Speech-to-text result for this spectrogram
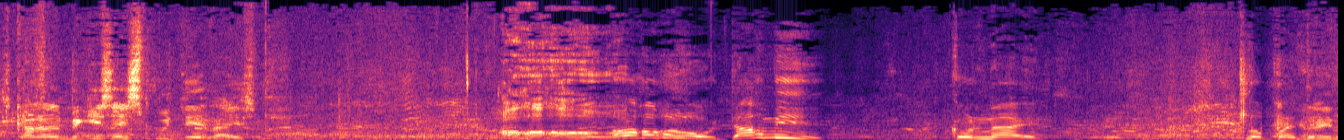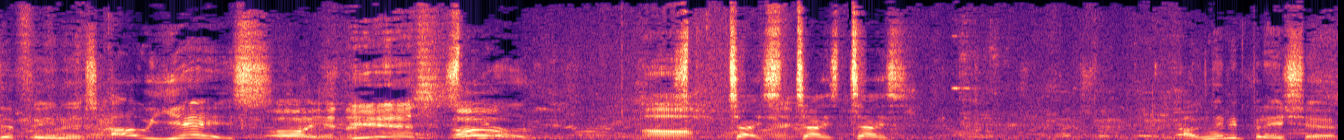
Ek kan 'n bietjie sy spoed hier wys man. Oh, oh, oh, dummy. Corneille. Klop by 3 defenders. Oh, yes. Oh, je yes. Speel. Oh, Chase, chase, chase. Hou net die pressure.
